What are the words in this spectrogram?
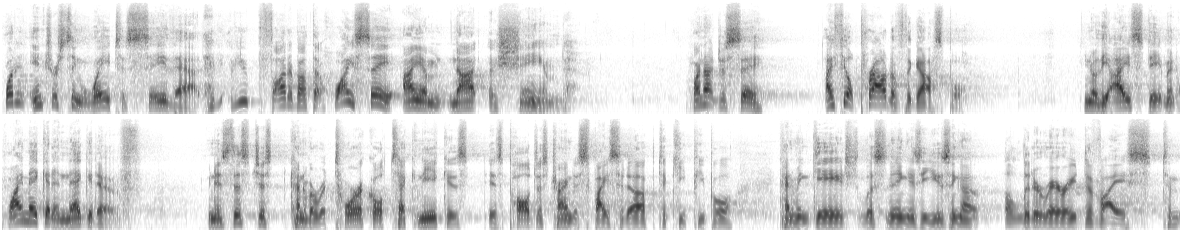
What an interesting way to say that. Have, have you thought about that? Why say, I am not ashamed? Why not just say, I feel proud of the gospel? You know, the I statement, why make it a negative? I mean, is this just kind of a rhetorical technique? Is, is Paul just trying to spice it up to keep people kind of engaged, listening? Is he using a, a literary device to,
